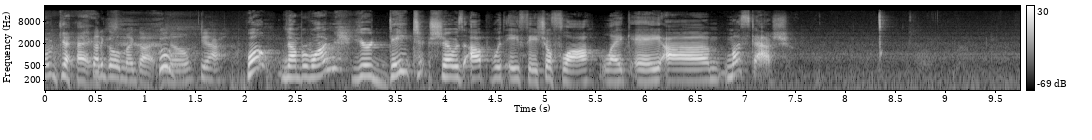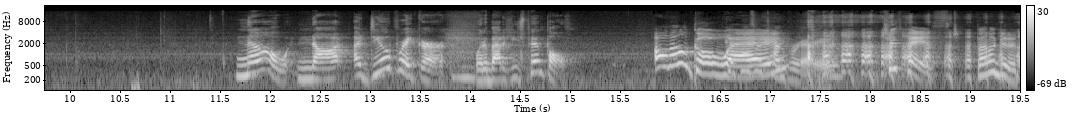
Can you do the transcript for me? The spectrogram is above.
okay. Gotta go with my gut, you know? Yeah. Well, number one, your date shows up with a facial flaw like a um, mustache. No, not a deal breaker. What about a huge pimple? Oh, that'll go away. Pimples are away. temporary. Toothpaste. That'll get it.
